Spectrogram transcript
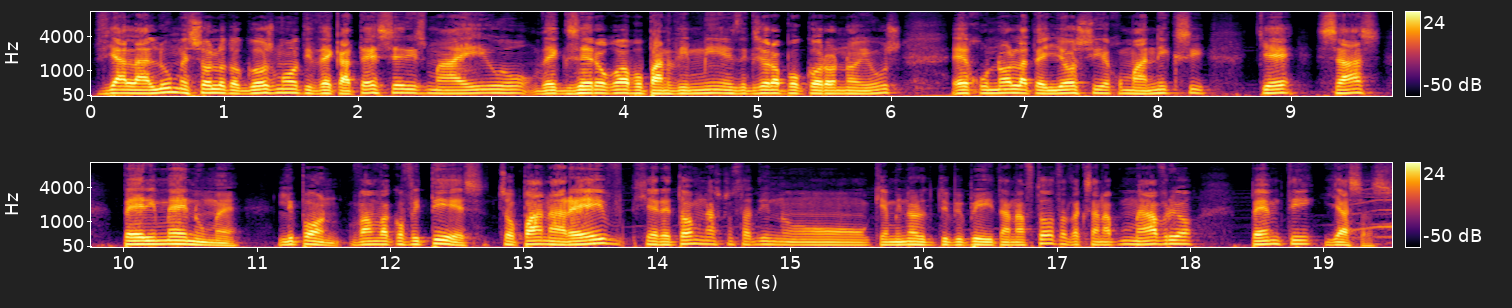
διαλαλούμε σε όλο τον κόσμο ότι 14 Μαΐου δεν ξέρω εγώ από πανδημίες, δεν ξέρω από κορονοϊούς έχουν όλα τελειώσει, έχουμε ανοίξει και σας περιμένουμε. Λοιπόν, βαμβακοφυτίες, Τσοπάνα Ρέιβ, χαιρετώ, Μινάς Κωνσταντίνου και Μινόρη του TPP ήταν αυτό. Θα τα ξαναπούμε αύριο, Πέμπτη. Γεια σας.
